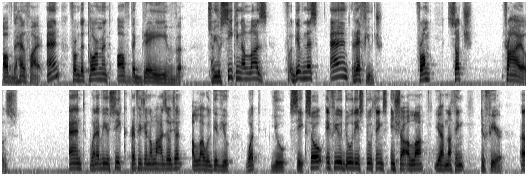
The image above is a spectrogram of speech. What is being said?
of the hellfire, and from the torment of the grave. So you're seeking Allah's forgiveness and refuge from such trials. And whenever you seek refuge in Allah Azza wa Allah will give you what you seek. So if you do these two things, inshallah, you have nothing to fear. Uh,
